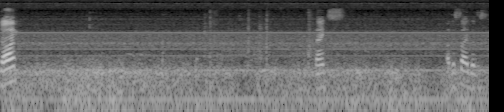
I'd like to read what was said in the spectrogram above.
Done. Thanks. Other side, other side.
